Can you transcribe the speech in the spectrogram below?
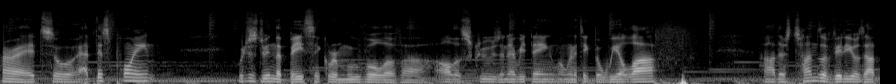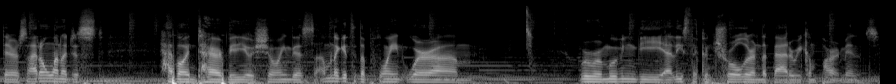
Alright, so at this point, we're just doing the basic removal of uh, all the screws and everything. I'm going to take the wheel off. Uh, there's tons of videos out there, so I don't want to just have an entire video showing this. I'm going to get to the point where um, we're removing the at least the controller and the battery compartments.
